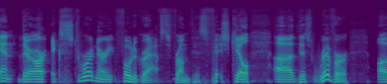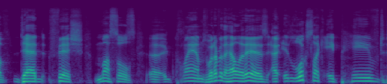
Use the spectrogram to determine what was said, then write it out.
And there are extraordinary photographs from this fish kill, uh, this river of dead fish, mussels, uh, clams, whatever the hell it is. Uh, It looks like a paved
